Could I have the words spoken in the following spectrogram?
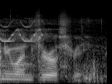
2103.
